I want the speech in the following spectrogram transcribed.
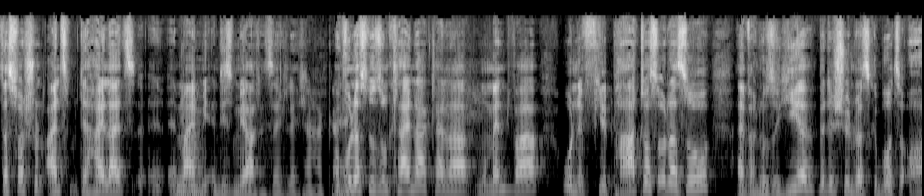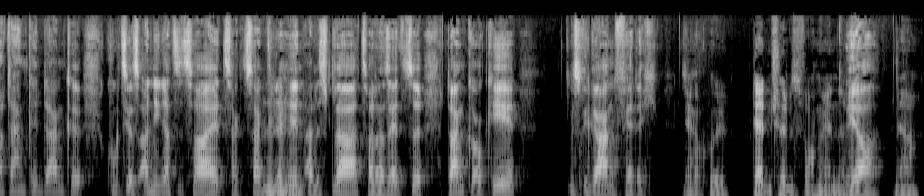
das war schon eins der Highlights in, in meinem in diesem Jahr tatsächlich. Ja. Obwohl das nur so ein kleiner kleiner Moment war, ohne viel Pathos oder so, einfach nur so hier, bitteschön, du hast Geburtstag. Oh, danke, danke. Guckt sie das an die ganze Zeit, zack, zack, Mhm. wieder hin, alles klar, zwei drei Sätze, danke, okay, ist gegangen, fertig. ja, So. cool. Der hat ein schönes Wochenende. Ja, Ja,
